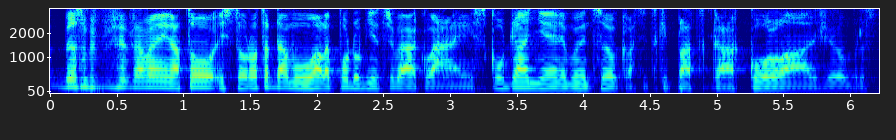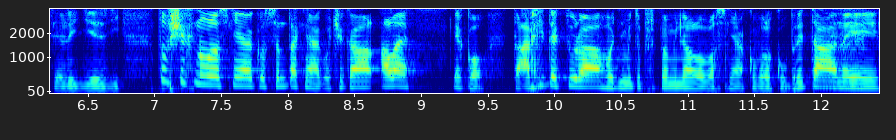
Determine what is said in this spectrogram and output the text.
Byl jsem připravený na to i z toho Rotterdamu, ale podobně třeba jako já nevím, z Kodaně nebo něco, klasicky placka, kola, že jo, prostě lidi jezdí. To všechno vlastně jako jsem tak nějak očekával, ale jako ta architektura, hodně mi to připomínalo vlastně jako Velkou Británii,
